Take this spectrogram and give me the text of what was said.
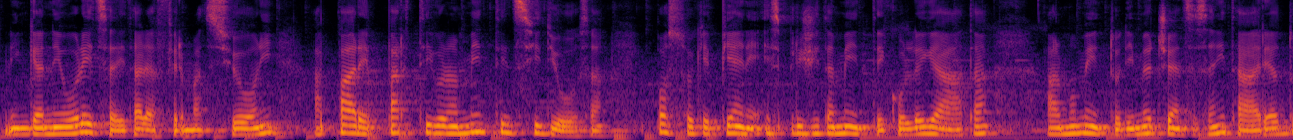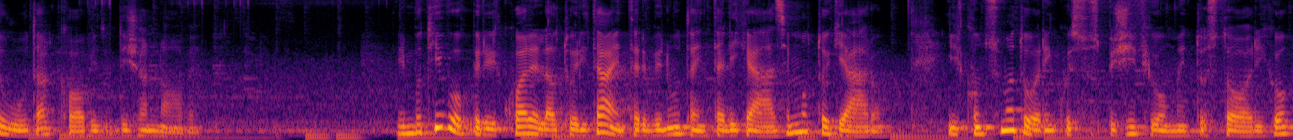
l'ingannevolezza di tali affermazioni appare particolarmente insidiosa, posto che viene esplicitamente collegata al momento di emergenza sanitaria dovuta al Covid-19. Il motivo per il quale l'autorità è intervenuta in tali casi è molto chiaro. Il consumatore in questo specifico momento storico,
